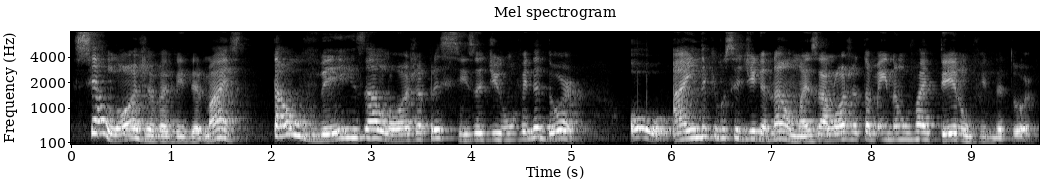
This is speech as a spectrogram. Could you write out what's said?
Se a loja vai vender mais, talvez a loja precisa de um vendedor. Ou ainda que você diga, não, mas a loja também não vai ter um vendedor.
